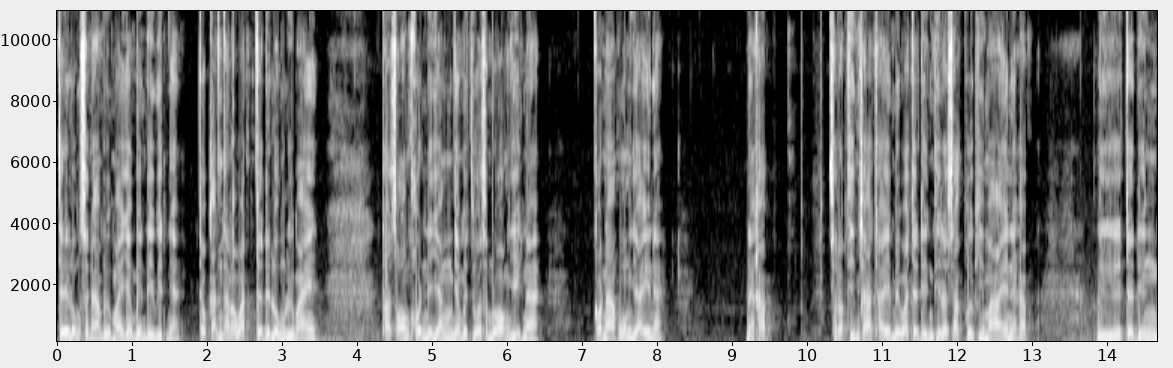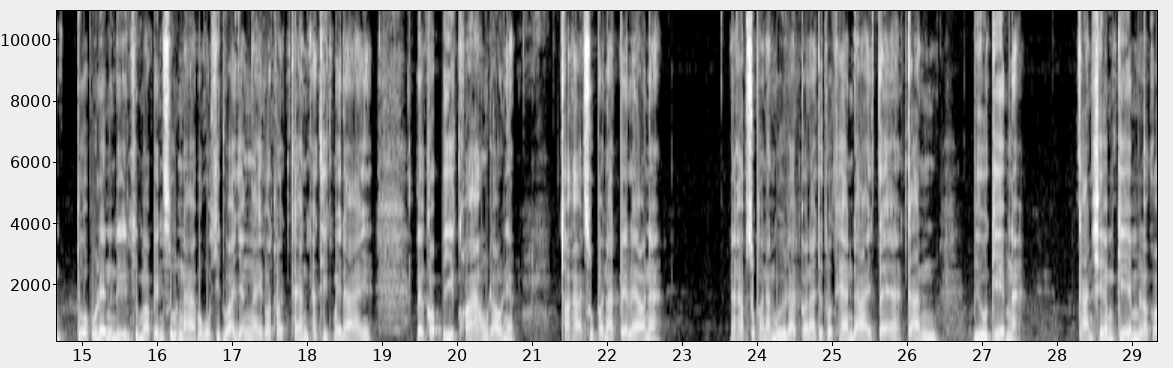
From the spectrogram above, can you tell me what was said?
จะได้ลงสนามหรือไม่อย่างเบนเดวิดเนี่ยเจ้ากันธนวัฒน์จะได้ลงหรือไม่ ถ้าสองคนเนี่ยยังยังเป็นตัวสำรองอีกนะ ก็น่าห่วงใยนะนะครับสำหรับทีมชาติไทยไม่ว่าจะดึงธีรศักดิ์เผยพิมายนะครับ หรือจะดึงตัวผู้เล่นอื่นๆขึ้นมาเป็นศูนย์หน้า ผมก็คิดว่ายังไงก็ทดแทนแพทริกไม่ได้ แล้วก็ปีกขวาของเราเนี่ยถ้าขาดสุพนัทไปแล้วนะ นะครับสุพนันบุรีรัตก็น่าจะทดแทนได้ แต่การบิวเกมนะการเชื่อมเกมแล้วก็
